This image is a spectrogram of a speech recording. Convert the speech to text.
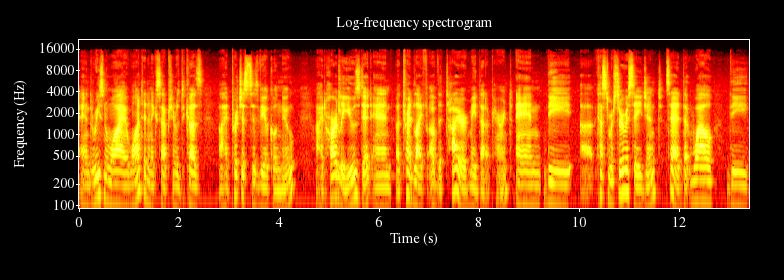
and the reason why I wanted an exception was because I had purchased his vehicle new, I had hardly used it and the tread life of the tire made that apparent and the uh, customer service agent said that while the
